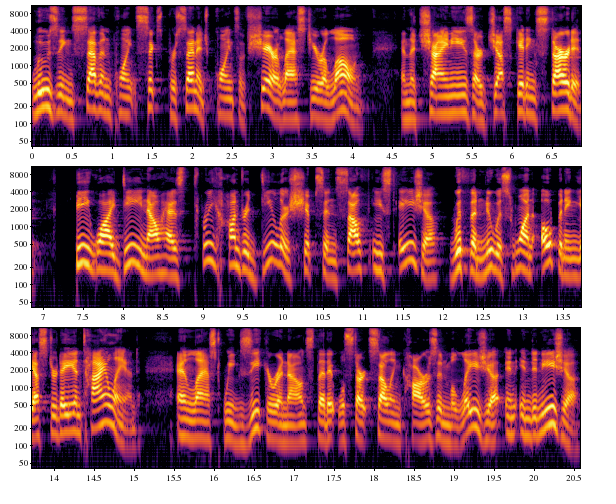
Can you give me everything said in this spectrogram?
losing 7.6 percentage points of share last year alone. And the Chinese are just getting started. BYD now has 300 dealerships in Southeast Asia, with the newest one opening yesterday in Thailand. And last week, Zeekr announced that it will start selling cars in Malaysia and Indonesia.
